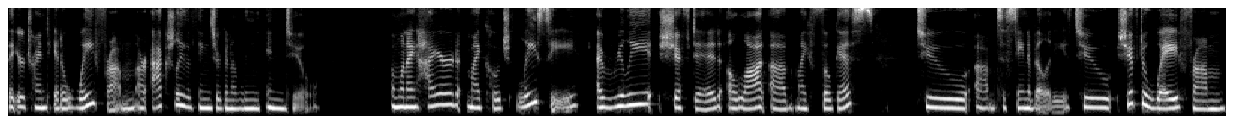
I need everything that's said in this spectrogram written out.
that you're trying to get away from are actually the things you're going to lean into. And when I hired my coach, Lacey, I really shifted a lot of my focus to um, sustainability, to shift away from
